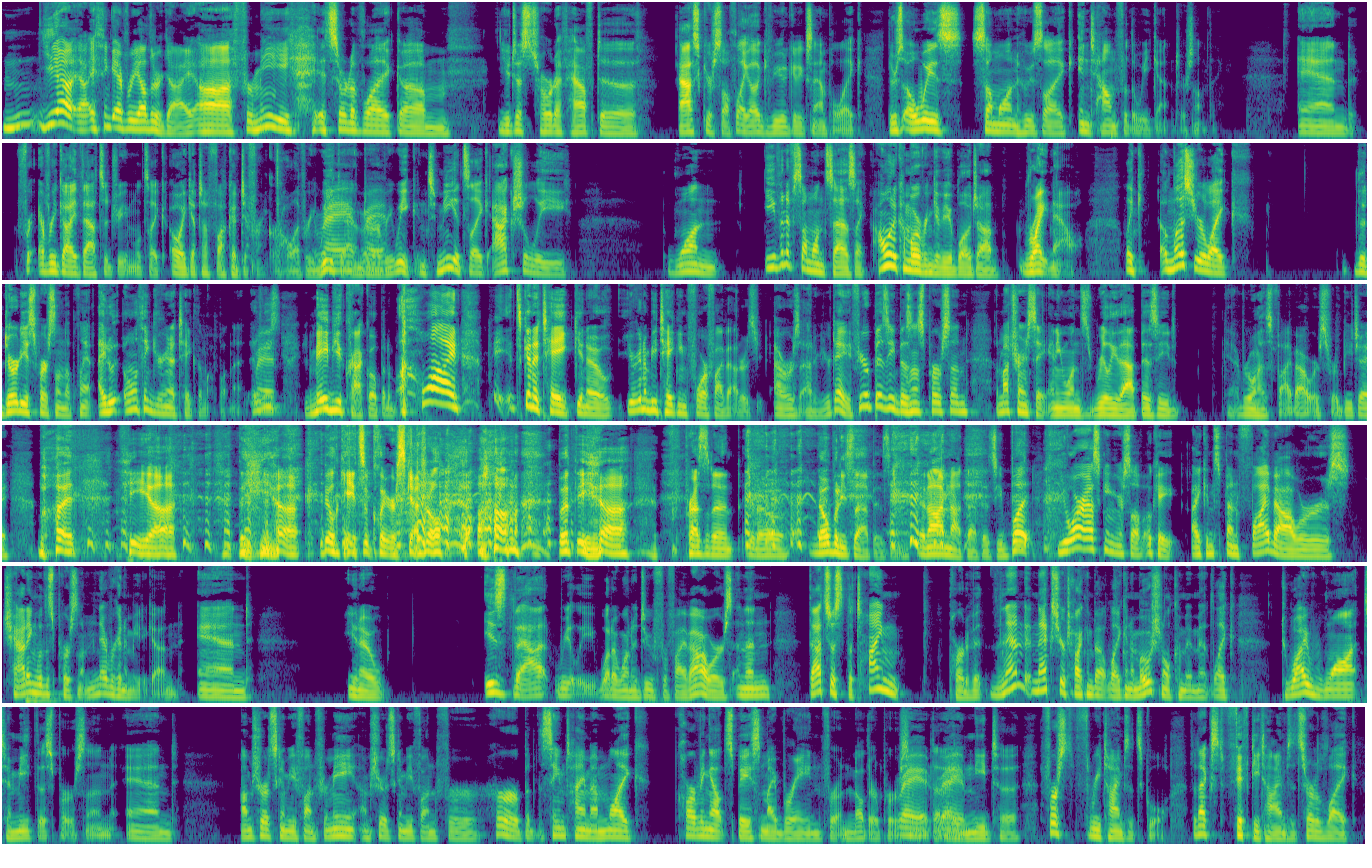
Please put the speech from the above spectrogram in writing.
yeah, I think every other guy. Uh, for me, it's sort of like um, you just sort of have to ask yourself. Like, I'll give you a good example. Like, there's always someone who's like in town for the weekend or something, and for every guy, that's a dream. It's like, oh, I get to fuck a different girl every Right, weekend or every week. And to me, it's like actually one. Even if someone says like, I want to come over and give you a blowjob right now, like unless you're like the dirtiest person on the planet. I don't, think you're going to take them up on that. At Right. least maybe you crack open a bottle of wine. It's going to take, you know, you're going to be taking four or five hours hours out of your day. If you're a busy business person, I'm not trying to say anyone's really that busy. Everyone has five hours for a BJ, but the uh, the uh, Bill Gates will clear a schedule. Um, but the uh, president, you know, nobody's that busy, and I'm not that busy. But you are asking yourself, okay, I can spend five hours chatting with this person I'm never going to meet again, and you know, is that really what I want to do for five hours? And then that's just the time part of it. Then next, you're talking about like an emotional commitment, like do I want to meet this person? And I'm sure it's going to be fun for me. I'm sure it's going to be fun for her. But at the same time, I'm like carving out space in my brain for another person Right, that I need to. First three times at school, the next 50 times, it's sort of like,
